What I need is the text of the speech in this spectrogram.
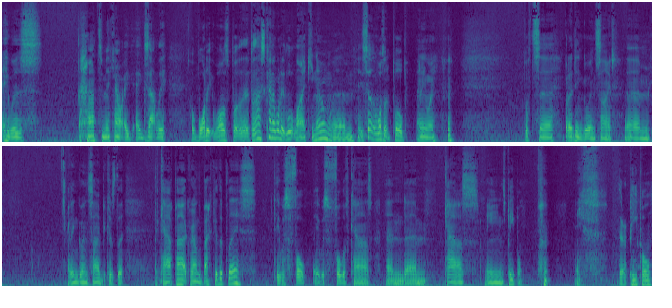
it was hard to make out exactly what it was, but but that's kind of what it looked like, you know. Um, it certainly wasn't pub, anyway. but uh, but I didn't go inside. Um, I didn't go inside because the the car park around the back of the place it was full. It was full of cars, and um, cars means people. if there are people,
